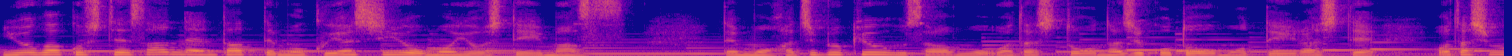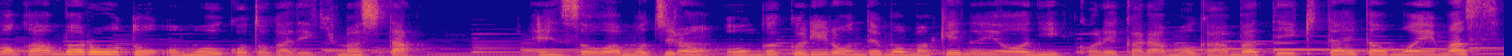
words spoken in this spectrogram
入学して3年経っても悔しい思いをしています。でも八部九夫さんも私と同じことを思っていらして、私も頑張ろうと思うことができました。演奏はもちろん音楽理論でも負けぬようにこれからも頑張っていきたいと思います。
